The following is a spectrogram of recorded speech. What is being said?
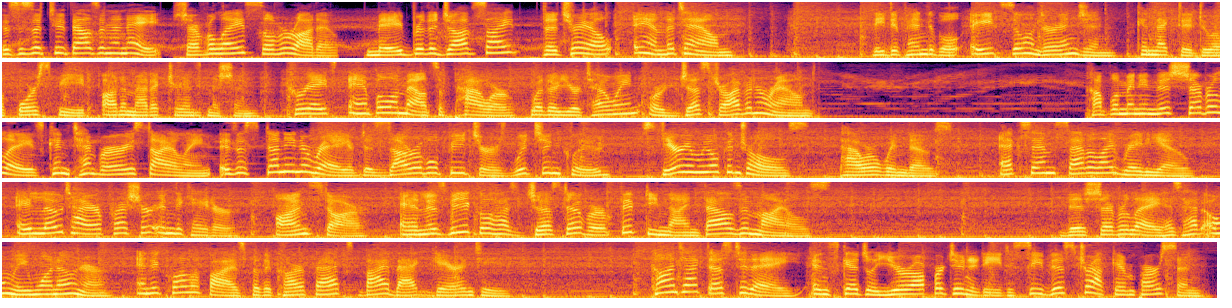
This is a 2008 Chevrolet Silverado, made for the job site, the trail, and the town. The dependable eight-cylinder engine, connected to a four-speed automatic transmission, creates ample amounts of power whether you're towing or just driving around. Complementing this Chevrolet's contemporary styling is a stunning array of desirable features which include steering wheel controls, power windows, XM satellite radio, a low tire pressure indicator, OnStar, and this vehicle has just over 59,000 miles. This Chevrolet has had only one owner and it qualifies for the Carfax buyback guarantee. Contact us today and schedule your opportunity to see this truck in person.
